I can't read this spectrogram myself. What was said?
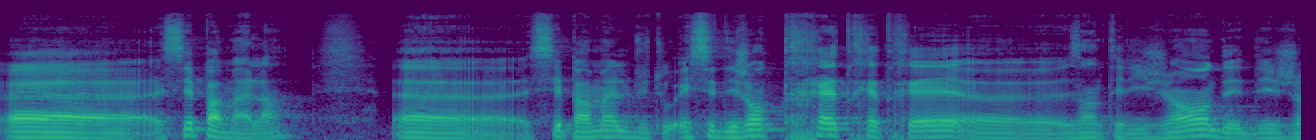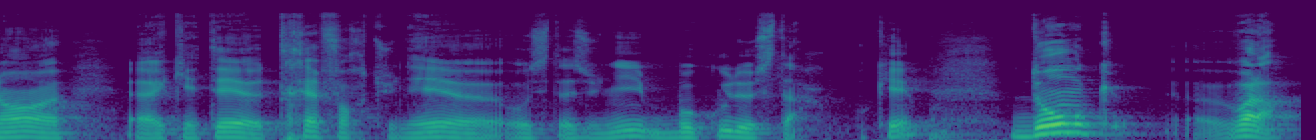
c'est pas mal. Hein. c'est pas mal du tout. Et c'est des gens très, très, très intelligents, des, gens qui étaient très fortunés aux États-Unis, beaucoup de stars. Donc, voilà,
